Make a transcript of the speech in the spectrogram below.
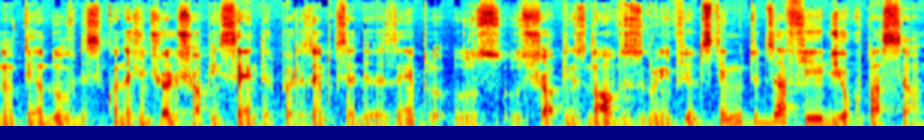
não tenho dúvidas. Quando a gente olha o shopping center, por exemplo, que você deu exemplo, os, os shoppings novos, os greenfields, tem muito desafio de ocupação.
